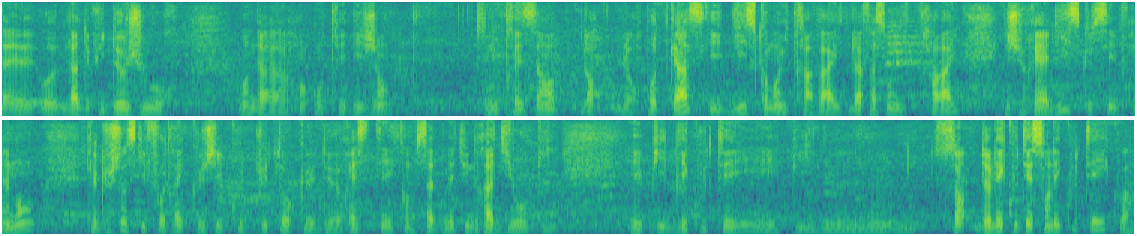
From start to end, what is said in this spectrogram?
euh, là depuis deux jours, on a rencontré des gens qui nous présentent leur, leur podcast, qui disent comment ils travaillent, de la façon dont ils travaillent. Et je réalise que c'est vraiment quelque chose qu'il faudrait que j'écoute plutôt que de rester comme ça, de mettre une radio puis, et puis de l'écouter et puis de, de l'écouter sans l'écouter, quoi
